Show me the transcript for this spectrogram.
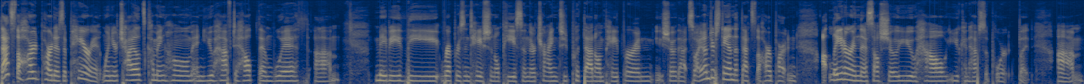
that's the hard part as a parent when your child's coming home and you have to help them with. Um, maybe the representational piece and they're trying to put that on paper and show that. So I understand that that's the hard part. And uh, later in this, I'll show you how you can have support. But um,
